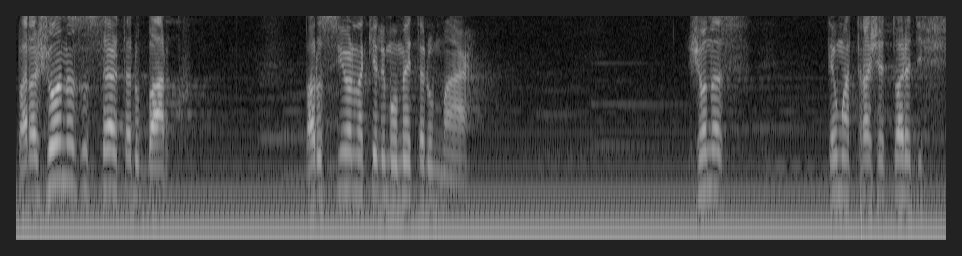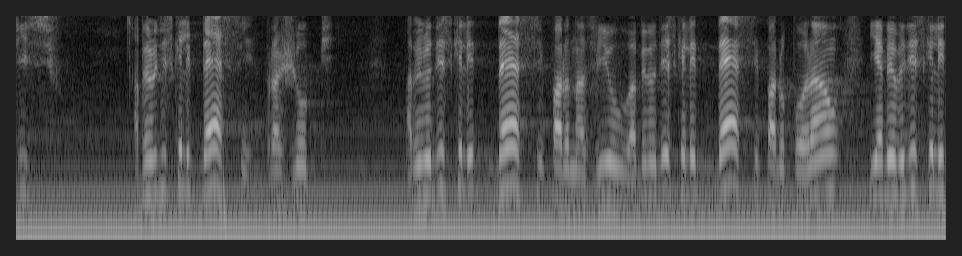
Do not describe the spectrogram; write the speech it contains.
Para Jonas, o certo era o barco. Para o Senhor, naquele momento, era o mar. Jonas tem uma trajetória difícil. A Bíblia diz que ele desce para Jope. A Bíblia diz que ele desce para o navio, a Bíblia diz que ele desce para o porão, e a Bíblia diz que ele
